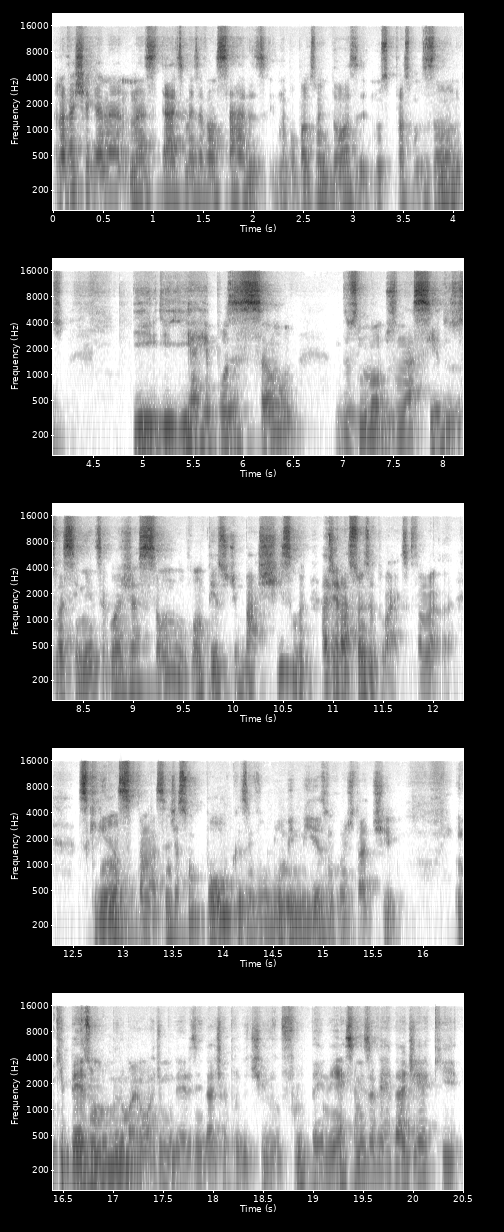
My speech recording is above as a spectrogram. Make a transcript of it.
ela vai chegar na, nas idades mais avançadas, na população idosa, nos próximos anos. E, e, e a reposição dos, dos, nascidos, os nascimentos agora já são num contexto de baixíssima. As gerações atuais, estão, as crianças que estão nascendo já são poucas em volume mesmo, quantitativo. em que pese um número maior de mulheres em idade reprodutiva fruto da inércia, mas a verdade é que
